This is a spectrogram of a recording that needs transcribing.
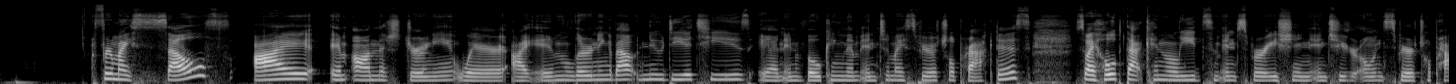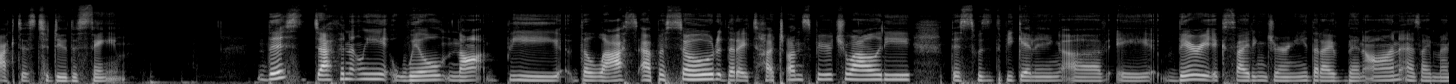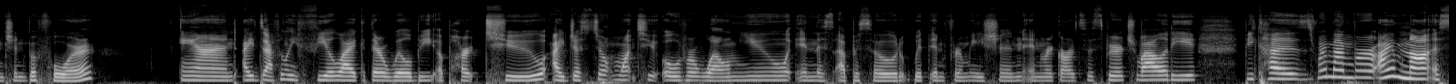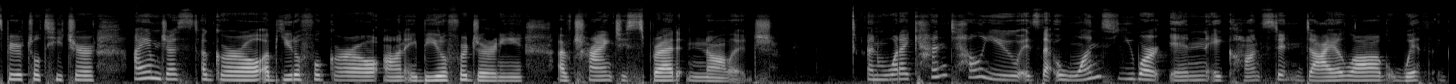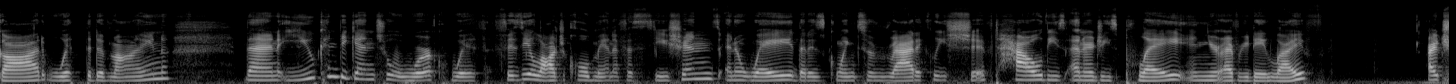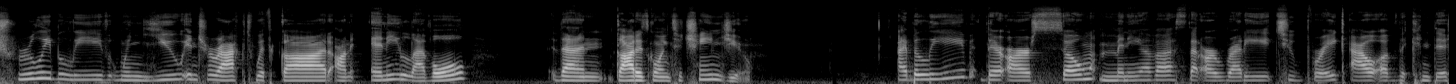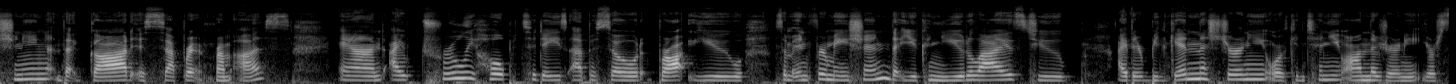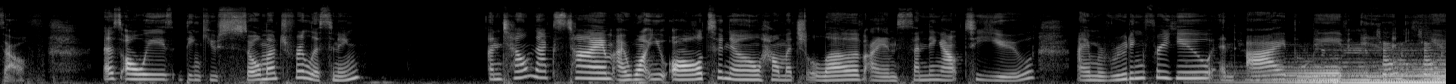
For myself, I am on this journey where I am learning about new deities and invoking them into my spiritual practice. So I hope that can lead some inspiration into your own spiritual practice to do the same. This definitely will not be the last episode that I touch on spirituality. This was the beginning of a very exciting journey that I've been on, as I mentioned before. And I definitely feel like there will be a part two. I just don't want to overwhelm you in this episode with information in regards to spirituality because remember, I am not a spiritual teacher. I am just a girl, a beautiful girl on a beautiful journey of trying to spread knowledge. And what I can tell you is that once you are in a constant dialogue with God, with the divine, then you can begin to work with physiological manifestations in a way that is going to radically shift how these energies play in your everyday life. I truly believe when you interact with God on any level, then God is going to change you. I believe there are so many of us that are ready to break out of the conditioning that God is separate from us and I truly hope today's episode brought you some information that you can utilize to either begin this journey or continue on the journey yourself. As always, thank you so much for listening. Until next time, I want you all to know how much love I am sending out to you. I am rooting for you and I believe in you.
